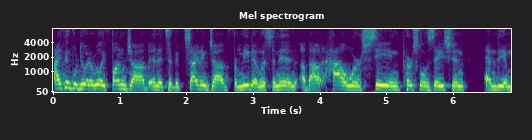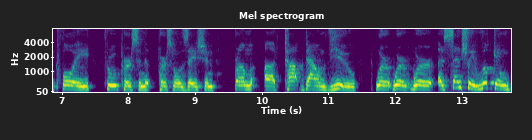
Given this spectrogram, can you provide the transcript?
I think we're doing a really fun job and it's an exciting job for me to listen in about how we're seeing personalization and the employee through person, personalization from a top down view. We're, we're, we're essentially looking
